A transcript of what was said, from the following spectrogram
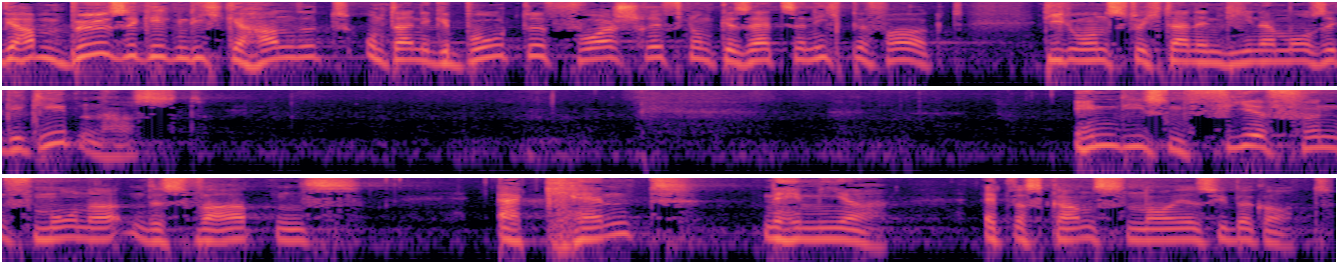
Wir haben böse gegen dich gehandelt und deine Gebote, Vorschriften und Gesetze nicht befolgt, die du uns durch deinen Diener Mose gegeben hast. In diesen vier, fünf Monaten des Wartens erkennt Nehemia etwas ganz Neues über Gott.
